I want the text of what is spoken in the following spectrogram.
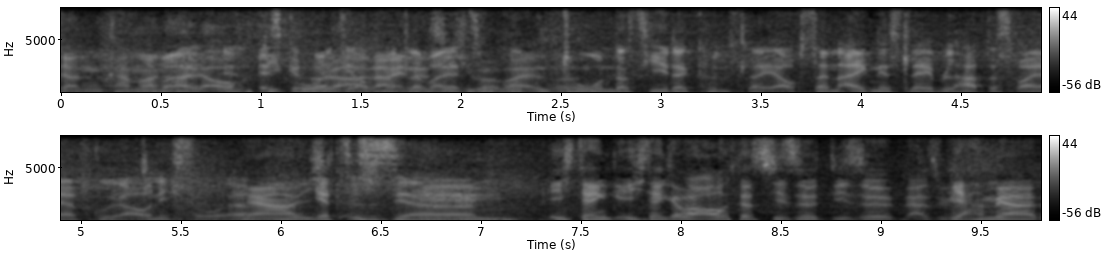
dann kann man Aber halt auch es, die Kohle ja alleine sich zum überweisen. guten Ton, dass jeder Künstler ja auch sein eigenes Label hat. Das war ja früher auch nicht so. Ja? Ja, ich, Jetzt ist es ja. Ich denke ich denk aber auch, dass diese, diese, also wir haben ja,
